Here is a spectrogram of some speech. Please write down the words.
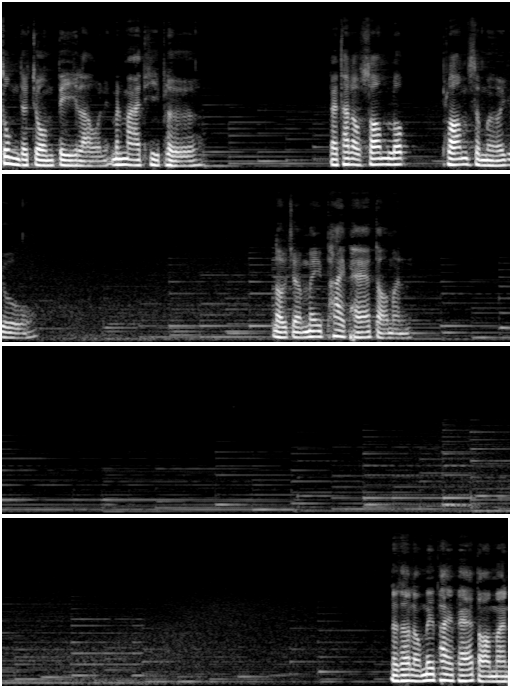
ซุ่มจะโจมตีเราเนี่ยมันมาทีเผลอ แต่ถ้าเราซ้อมลบพร้อมเสมออยู่ เราจะไม่พ่ายแพ้ต่อมัน แล้วถ้าเราไม่พ่ายแพ้ต่อมัน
